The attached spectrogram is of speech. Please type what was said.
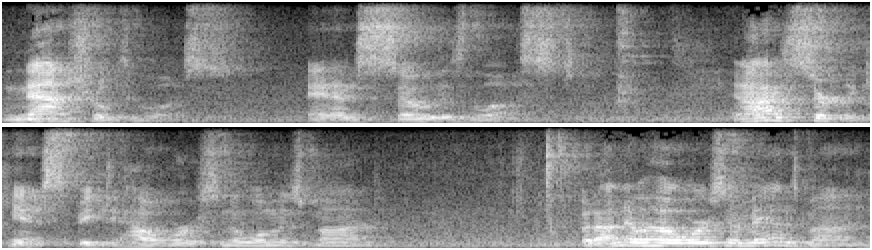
natural to us, and so is lust. And I certainly can't speak to how it works in a woman's mind, but I know how it works in a man's mind.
